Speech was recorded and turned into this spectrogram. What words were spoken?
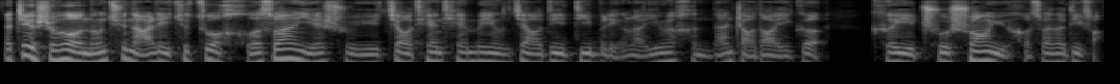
那这个时候能去哪里去做核酸，也属于叫天天不应，叫地地不灵了，因为很难找到一个可以出双语核酸的地方。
